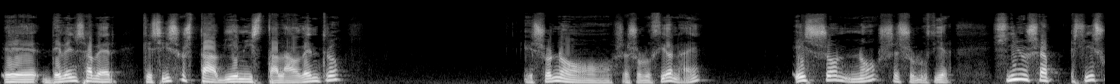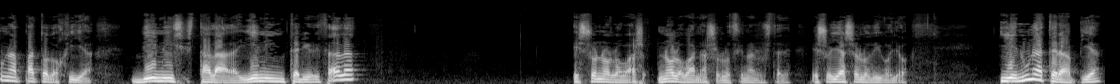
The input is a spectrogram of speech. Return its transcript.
eh, deben saber que si eso está bien instalado dentro, eso no se soluciona, ¿eh? Eso no se soluciona. Si, si es una patología bien instalada, bien interiorizada, eso no lo, no lo van a solucionar ustedes, eso ya se lo digo yo. Y en una terapia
